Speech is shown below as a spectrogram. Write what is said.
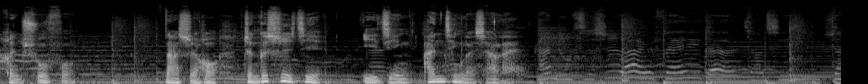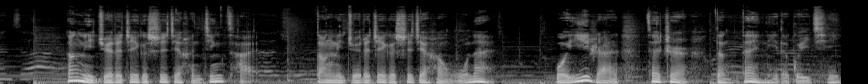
很舒服。那时候，整个世界已经安静了下来。当你觉得这个世界很精彩，当你觉得这个世界很无奈，我依然在这儿等待你的归期。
